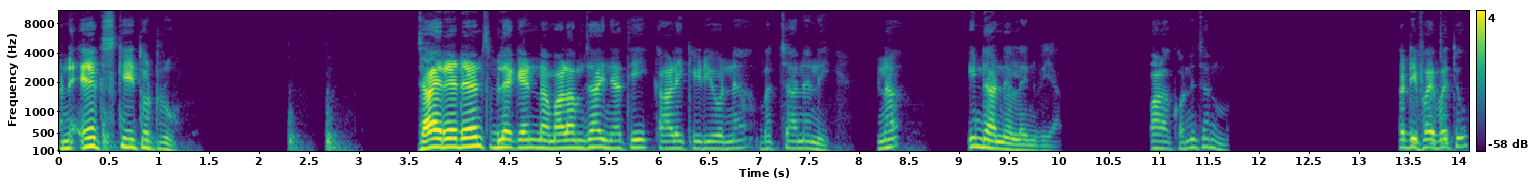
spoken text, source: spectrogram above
અને એક્સ કે તો ટ્રુ જાય રેડ એન્ડ્સ બ્લેક એન્ડના માળામાં જાય, ત્યાંથી કાળી કીડીઓના બચ્ચાને નહીં. એના ઈંડાને લઈને વ્યા બાળકોને જન્મ થર્ટી ફાઈવ હતું.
